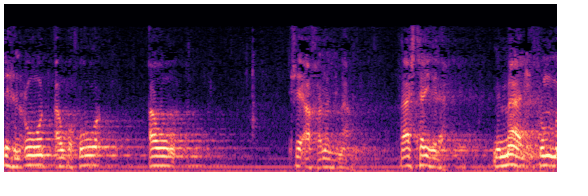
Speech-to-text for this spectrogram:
دهن عود أو بخور أو شيء آخر من معه فأشتريه له من مالي ثم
